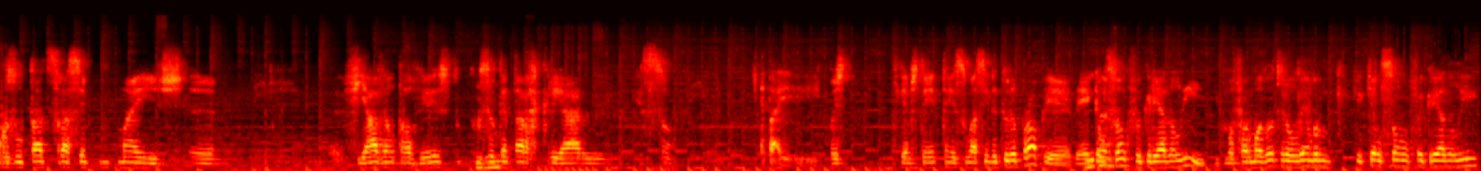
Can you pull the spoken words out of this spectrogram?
o resultado será sempre muito mais uh, fiável, talvez, do que uhum. se eu uhum. tentar recriar esse som. Epá, e depois, digamos, tem, tem a sua assinatura própria. É aquele então. som que foi criado ali. De uma forma ou de outra, eu lembro-me que, que, aquele som foi criado ali.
